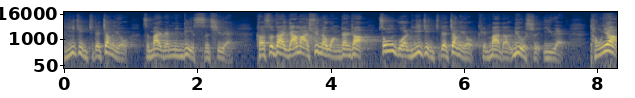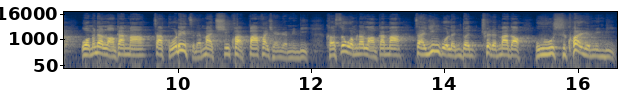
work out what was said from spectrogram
李锦记的酱油只卖人民币十七元。可是，在亚马逊的网站上，中国李锦记的酱油可以卖到六十一元。同样，我们的老干妈在国内只能卖七块八块钱人民币，可是我们的老干妈在英国伦敦却能卖到五十块人民币。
